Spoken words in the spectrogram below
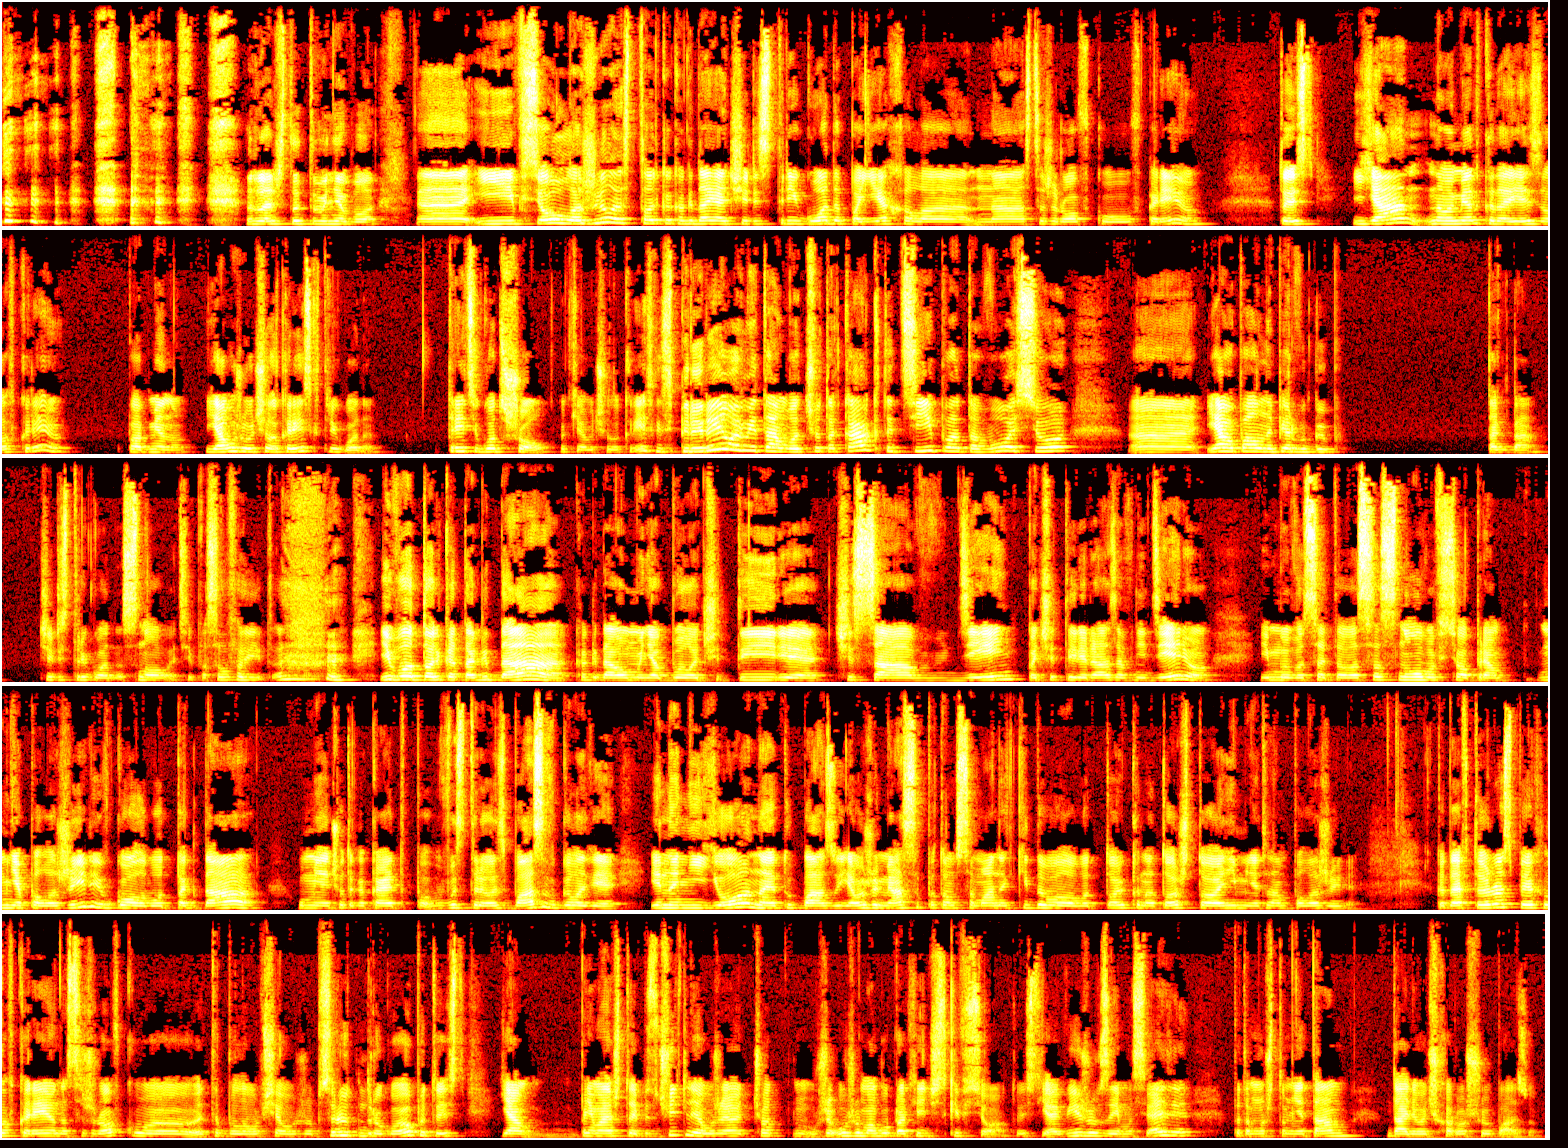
Жаль, что этого не было. Э, и все уложилось только когда я через три года поехала на стажировку в Корею. То есть я на момент, когда я ездила в Корею по обмену, я уже учила корейский три года. Третий год шел, как я учила корейский, с перерывами там, вот что-то как-то, типа того, все. Э, я упала на первый гыб. Тогда через три года снова, типа, с алфавита. И вот только тогда, когда у меня было 4 часа в день, по 4 раза в неделю, и мы вот с этого с основы все прям мне положили в голову, вот тогда у меня что-то какая-то выстроилась база в голове, и на нее, на эту базу, я уже мясо потом сама накидывала вот только на то, что они мне там положили. Когда я второй раз поехала в Корею на стажировку, это было вообще уже абсолютно другой опыт. То есть я понимаю, что я без учителя уже, чё, уже, уже могу практически все. То есть я вижу взаимосвязи, потому что мне там дали очень хорошую базу.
